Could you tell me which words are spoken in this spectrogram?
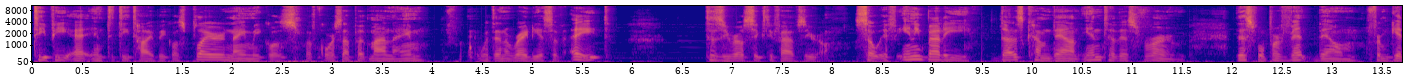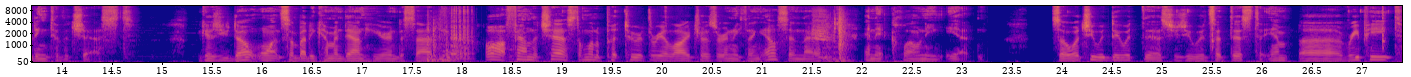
TP at entity type equals player, name equals, of course I put my name within a radius of 8 to 0650. So if anybody does come down into this room, this will prevent them from getting to the chest. Because you don't want somebody coming down here and deciding, oh, I found the chest, I'm going to put two or three elytras or anything else in there, and it cloning it. So what you would do with this is you would set this to imp, uh, repeat,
